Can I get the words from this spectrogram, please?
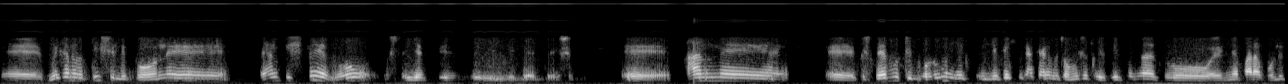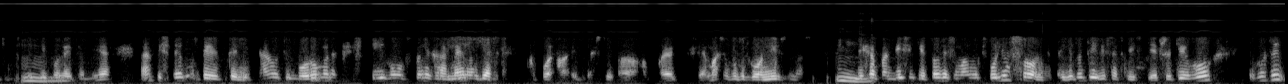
ε, μου είχαν ρωτήσει λοιπόν ε, εάν πιστεύω, ε, αν ε, ε, πιστεύω ότι μπορούμε, γιατί έχει να κάνει με το μίσο του Ειδήπεδα, το, μια πάρα πολύ του πιστική mm. ταινία, αν πιστεύω τε, τελικά ότι μπορούμε να ξεφύγουμε αυτό είναι γραμμένο για, από, σε εμάς από τους γονείς μας. Mm. Είχα απαντήσει και τότε θυμάμαι πολύ αυθόρμητα, γιατί το είδες αυτή η σκέψη, ότι εγώ Εγώ δεν,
